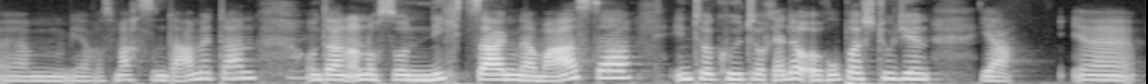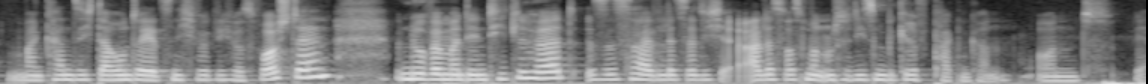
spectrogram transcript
ähm, ja, was machst du denn damit dann? Mhm. Und dann auch noch so ein nichtssagender Master, interkulturelle Europastudien, ja, äh, man kann sich darunter jetzt nicht wirklich was vorstellen. Nur wenn man den Titel hört, es ist halt letztendlich alles, was man unter diesem Begriff packen kann. Und ja.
